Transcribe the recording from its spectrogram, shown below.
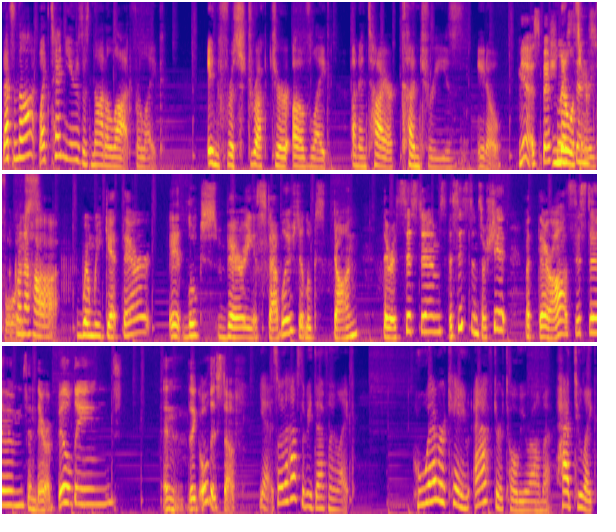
that's not like 10 years is not a lot for like infrastructure of like an entire country's, you know. Yeah, especially since force. Konoha, when we get there, it looks very established. It looks done. There are systems. The systems are shit, but there are systems and there are buildings and like all this stuff. Yeah, so it has to be definitely like whoever came after Tobirama had to like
